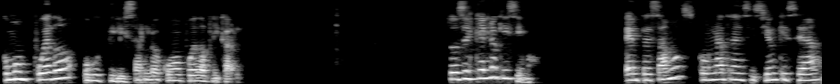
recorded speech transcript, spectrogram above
cómo puedo utilizarlo, cómo puedo aplicarlo. Entonces, ¿qué es lo que hicimos? Empezamos con una transición que sea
